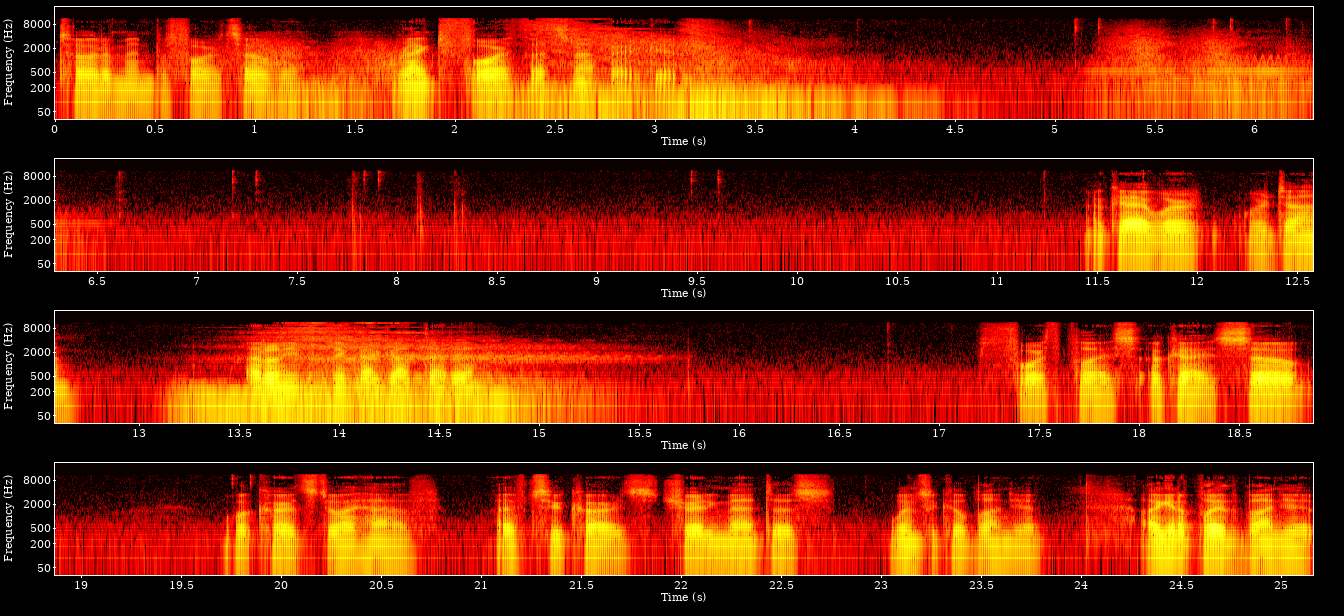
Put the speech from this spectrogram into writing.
totem in before it's over. Ranked fourth, that's not very good. Okay, we're we're done. I don't even think I got that in. Fourth place. Okay, so what cards do I have? I have two cards. Trading Mantis, Whimsical Bunyip. I'm going to play the Bunyip.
